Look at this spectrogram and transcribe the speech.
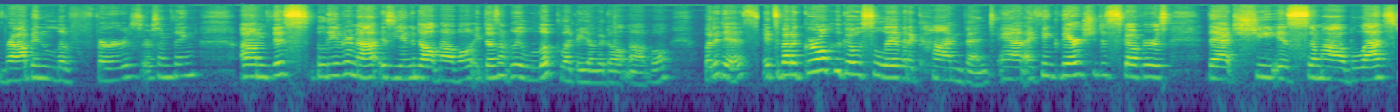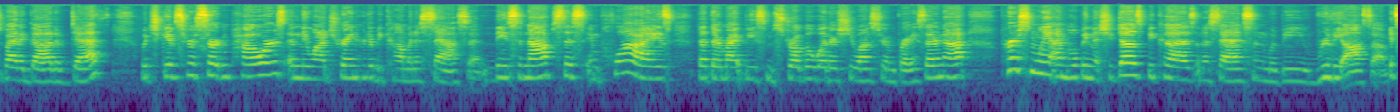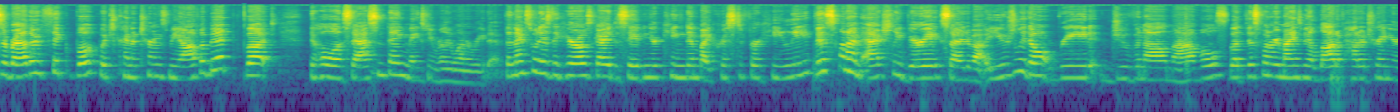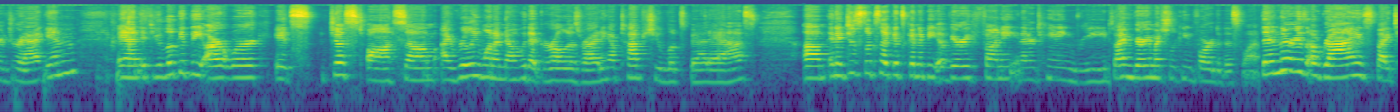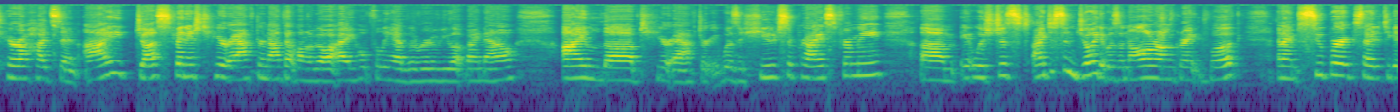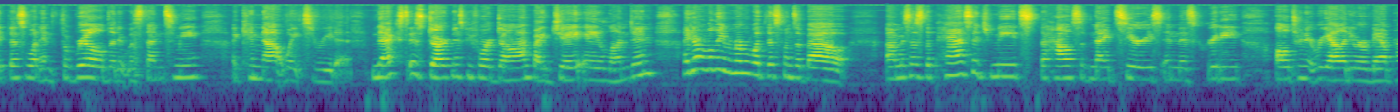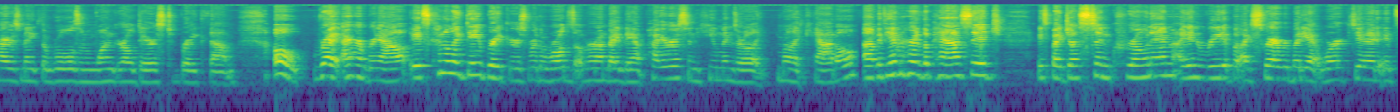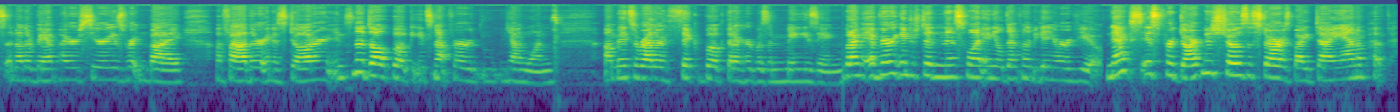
Robin LaFurs or something. Um, this, believe it or not, is a young adult novel. It doesn't really look like a young adult novel, but it is. It's about a girl who goes to live in a convent, and I think there she discovers that she is somehow blessed by the god of death, which gives her certain powers, and they want to train her to become an assassin. The synopsis implies that there might be some struggle whether she wants to embrace that or not. Personally, I'm hoping that she does because an assassin would be really awesome. It's a rather thick book, which kind of turns me off a bit, but the whole assassin thing makes me really want to read it. The next one is The Hero's Guide to Saving Your Kingdom by Christopher Healy. This one I'm actually very excited about. I usually don't read juvenile novels, but this one reminds me a lot of How to Train Your Dragon. And if you look at the artwork, it's just awesome. I really want to know who that girl is riding up top. She looks badass. Um, and it just looks like it's going to be a very funny and entertaining read. So I'm very much looking forward to this one. Then there is Arise by Tara Hudson. I just finished Hereafter not that long ago. I hopefully have the review up by now. I loved Hereafter. It was a huge surprise for me. Um, it was just, I just enjoyed it. It was an all-around great book. And I'm super excited to get this one and thrilled that it was sent to me. I cannot wait to read it. Next is Darkness Before Dawn by J.A. London. I don't really remember what this one's about. Um, it says the passage meets the House of Night series in this gritty alternate reality where vampires make the rules and one girl dares to break them. Oh, right, I remember now. It's kind of like Daybreakers where the world is overrun by vampires and humans are like more like cattle. Um, if you haven't heard of the passage, it's by Justin Cronin. I didn't read it, but I swear everybody at work did. It's another vampire series written by a father and his daughter. It's an adult book. It's not for young ones. Um, it's a rather thick book that I heard was amazing. But I'm very interested in this one and you'll definitely be getting a review. Next is For Darkness Shows the Stars by Diana Pet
